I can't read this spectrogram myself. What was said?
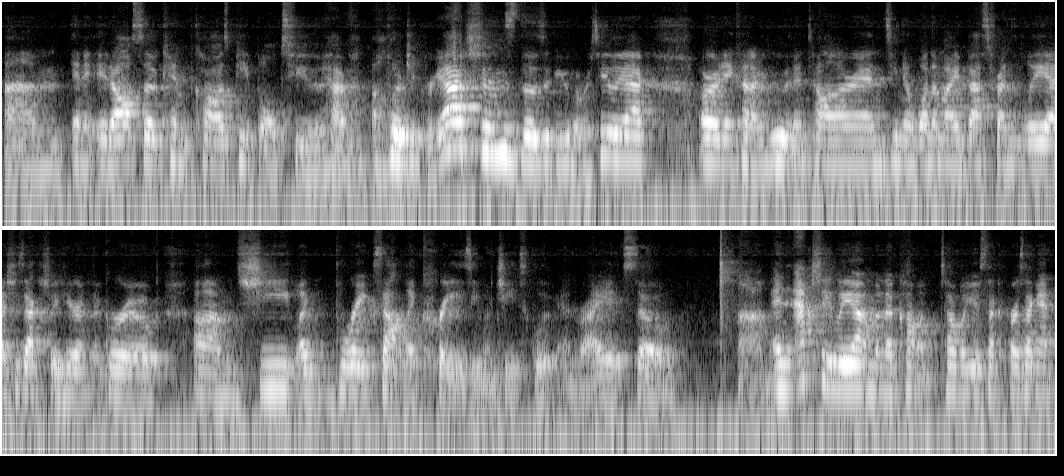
um, and it also can cause people to have allergic reactions. Those of you who are celiac or any kind of gluten intolerance, you know, one of my best friends, Leah, she's actually here in the group. Um, she like breaks out like crazy when she eats gluten, right? So um, and actually, Leah, I'm going to tell you a second for a second.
